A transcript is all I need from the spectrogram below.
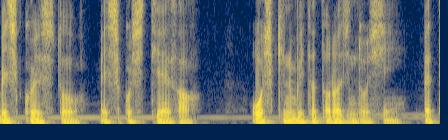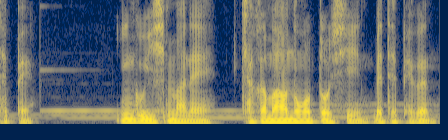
멕시코의 수도 멕시코시티에서 50km 떨어진 도시 메테펙. 인구 20만의 자그마한 농업 도시인 메테펙은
